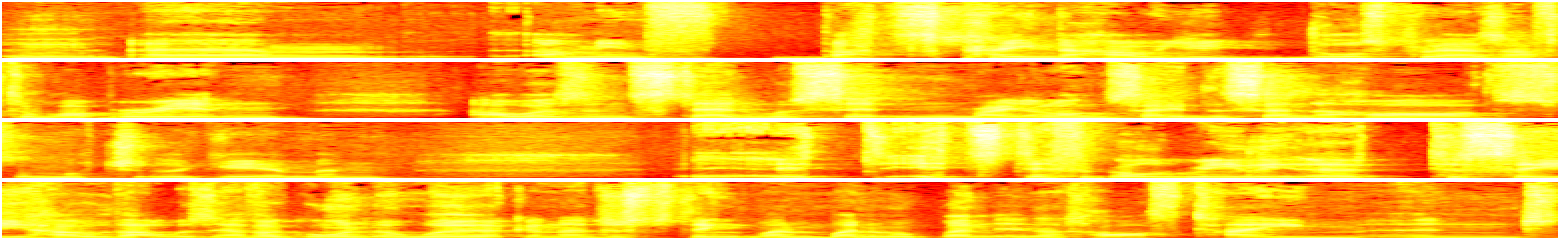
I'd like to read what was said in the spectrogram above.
Mm. Um, I mean, that's kind of how you those players have to operate, and ours instead were sitting right alongside the centre halves for much of the game, and it, it's difficult really to, to see how that was ever going to work. And I just think when, when we went in at half time and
